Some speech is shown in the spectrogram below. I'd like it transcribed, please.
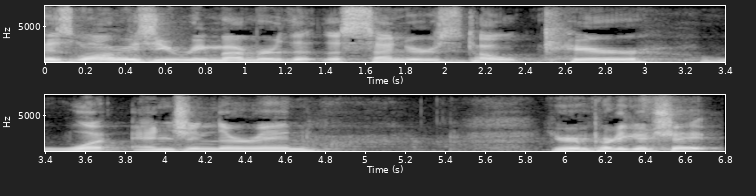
as long as you remember that the senders don't care what engine they're in, you're in pretty good shape.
